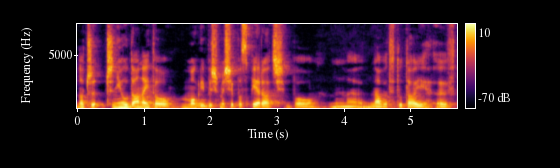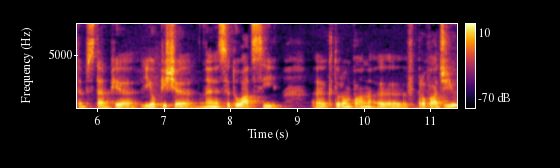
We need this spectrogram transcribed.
No, czy, czy nieudanej, to moglibyśmy się pospierać, bo mm, nawet tutaj e, w tym wstępie i opisie sytuacji, którą Pan wprowadził,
